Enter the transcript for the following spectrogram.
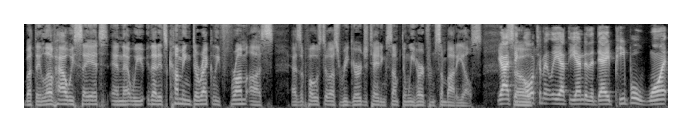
but they love how we say it and that we that it's coming directly from us as opposed to us regurgitating something we heard from somebody else. Yeah, I so, think ultimately at the end of the day, people want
